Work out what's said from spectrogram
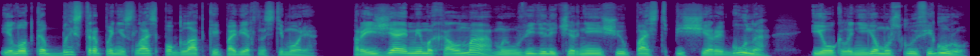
и лодка быстро понеслась по гладкой поверхности моря. Проезжая мимо холма, мы увидели чернеющую пасть пещеры Гуна и около нее мужскую фигуру,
